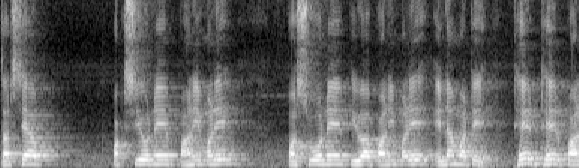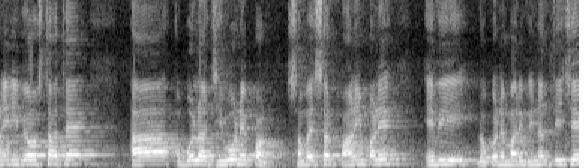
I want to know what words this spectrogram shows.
તરસ્યા પક્ષીઓને પાણી મળે, પશુઓને પીવા પાણી મળે, એના માટે ઠેર ઠેર પાણીની વ્યવસ્થા થાય. આ અબોલા જીવોને પણ સમયસર પાણી મળે એવી લોકોને મારી વિનંતી છે.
